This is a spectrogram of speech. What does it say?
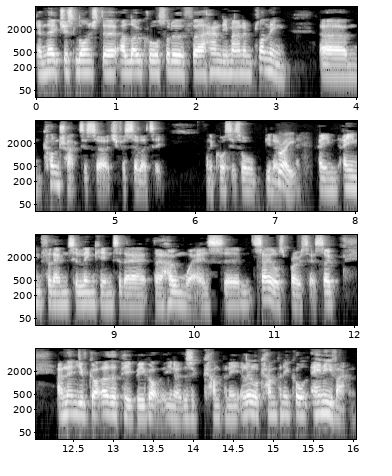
And they've just launched a, a local sort of uh, handyman and plumbing um, contractor search facility. And of course, it's all, you know, right. aimed, aimed for them to link into their, their homewares um, sales process. So, and then you've got other people, you've got, you know, there's a company, a little company called Anyvan.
